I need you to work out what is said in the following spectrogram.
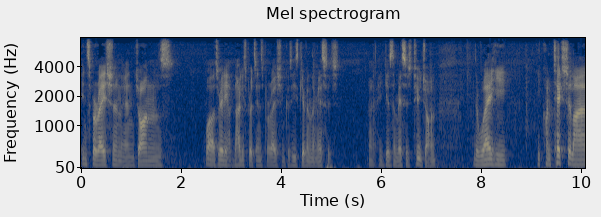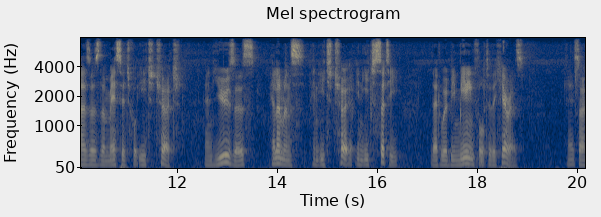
inspiration and John's, well, it's really the Holy Spirit's inspiration because he's given the message. Uh, he gives the message to John. The way he he contextualizes the message for each church and uses elements in each church in each city that would be meaningful to the hearers. Okay, so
